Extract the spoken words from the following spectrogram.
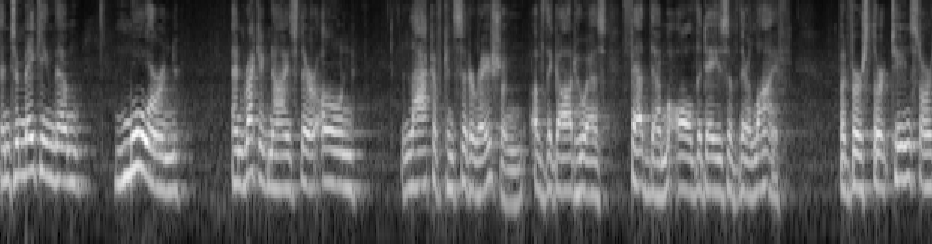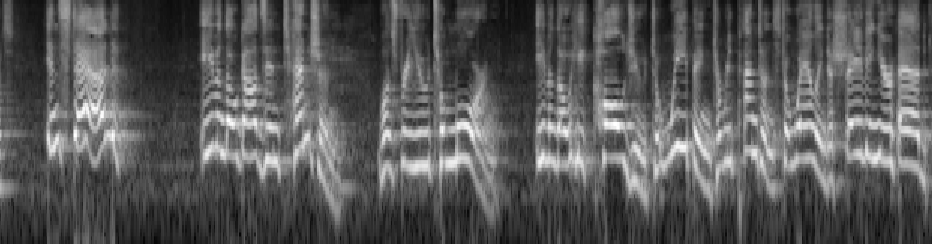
and to making them mourn and recognize their own lack of consideration of the God who has fed them all the days of their life. But verse 13 starts Instead, even though God's intention was for you to mourn, even though He called you to weeping, to repentance, to wailing, to shaving your head,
